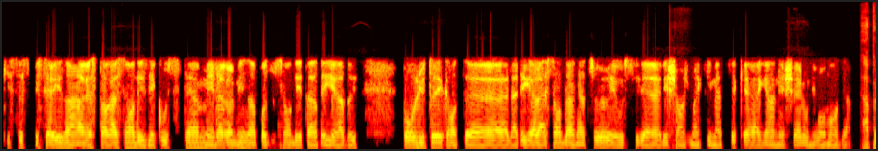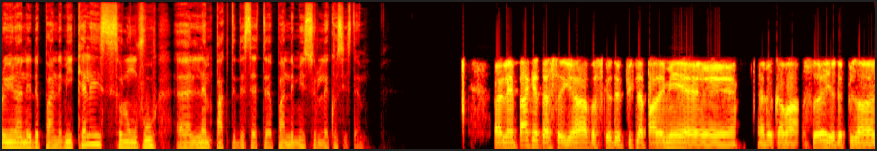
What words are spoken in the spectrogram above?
qui se spécialise dans la restauration des écosystèmes et la remise en production des terres dégradées pour lutter contre euh, la dégradation de la nature et aussi les changements climatiques à grande échelle au niveau mondial. Après une année de pandémie, quel est selon vous euh, l'impact de cette pandémie sur l'écosystème? Euh, l'impact est assez grand parce que depuis que la pandémie elle a commencé, il y a de plus en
